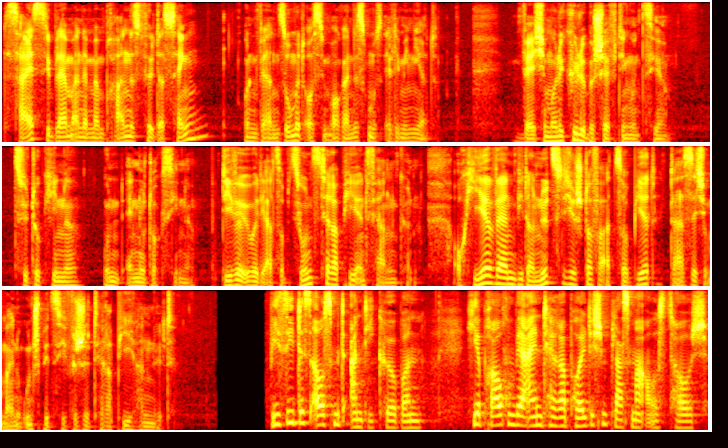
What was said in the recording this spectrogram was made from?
Das heißt, sie bleiben an der Membran des Filters hängen und werden somit aus dem Organismus eliminiert. Welche Moleküle beschäftigen uns hier? Zytokine und Endotoxine, die wir über die Adsorptionstherapie entfernen können. Auch hier werden wieder nützliche Stoffe adsorbiert, da es sich um eine unspezifische Therapie handelt. Wie sieht es aus mit Antikörpern? Hier brauchen wir einen therapeutischen Plasmaaustausch.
